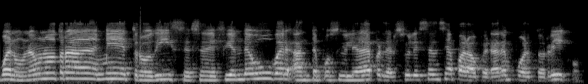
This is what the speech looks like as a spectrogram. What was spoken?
Bueno, una otra de Metro dice, se defiende Uber ante posibilidad de perder su licencia para operar en Puerto Rico.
